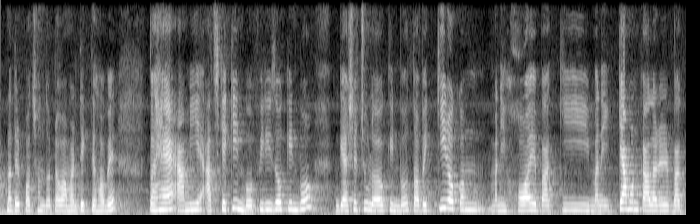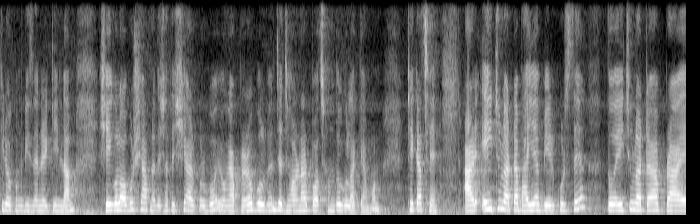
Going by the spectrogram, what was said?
আপনাদের পছন্দটাও আমার দেখতে হবে। তো হ্যাঁ আমি আজকে কিনবো, ফ্রিজও কিনবো, গ্যাসের চুলাও কিনবো, তবে কী রকম মানে হয় বা কি মানে কেমন কালারের বা কী রকম ডিজাইনের কিনলাম, সেইগুলো অবশ্যই আপনাদের সাথে শেয়ার করব এবং আপনারাও বলবেন যে ঝর্নার পছন্দগুলো কেমন, ঠিক আছে? আর এই চুলাটা ভাইয়া বের করছে, তো এই চুলাটা প্রায়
